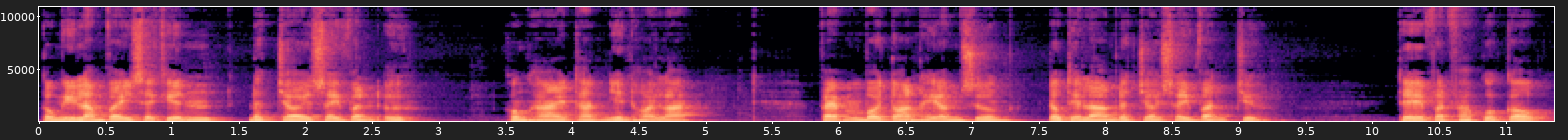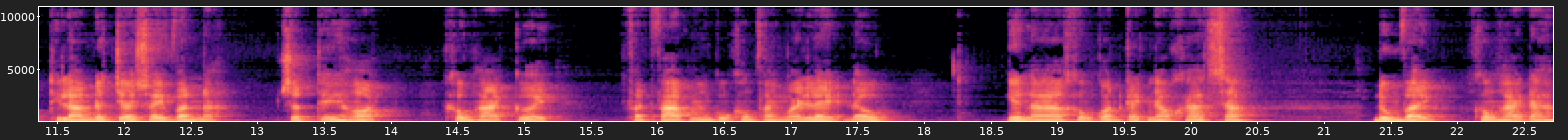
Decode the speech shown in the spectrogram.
Cậu nghĩ làm vậy sẽ khiến đất trời xoay vần ư. Không hài thản nhiên hỏi lại. Phép bói toán hay âm dương, Đâu thể làm đất trời xoay vần chứ? Thế Phật Pháp của cậu Thì làm đất trời xoay vần à? Giật thế hỏi. Không hài cười. Phật Pháp cũng không phải ngoại lệ đâu. Nghĩa là không còn cách nào khác sao? Đúng vậy, Không hài đáp.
